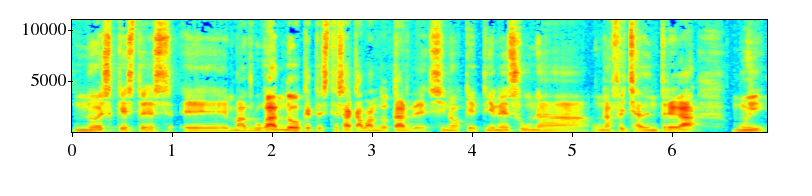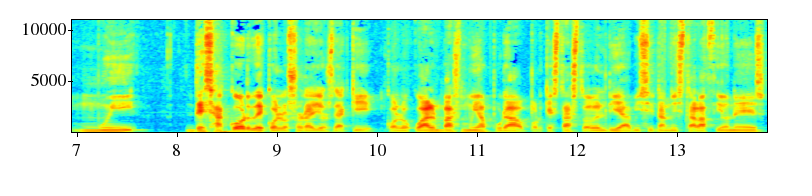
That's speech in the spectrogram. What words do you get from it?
no es que estés eh, madrugando o que te estés acabando tarde, sino que tienes una, una fecha de entrega muy, muy desacorde con los horarios de aquí, con lo cual vas muy apurado porque estás todo el día visitando instalaciones,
